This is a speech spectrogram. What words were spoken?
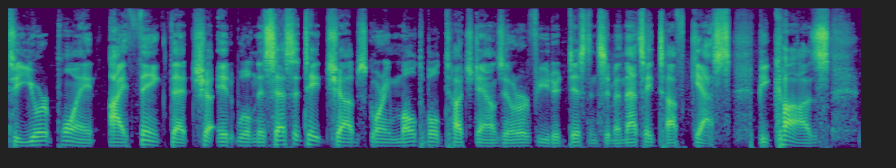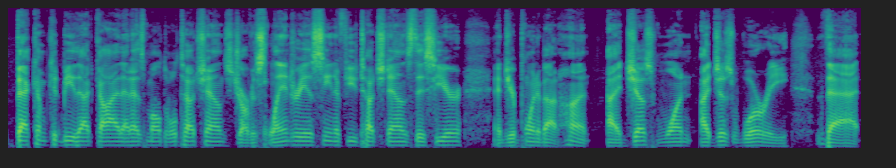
to your point, I think that Ch- it will necessitate Chubb scoring multiple touchdowns in order for you to distance him, and that's a tough guess because Beckham could be that guy that has multiple touchdowns. Jarvis Landry has seen a few touchdowns this year. And to your point about Hunt, I just want, I just worry that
